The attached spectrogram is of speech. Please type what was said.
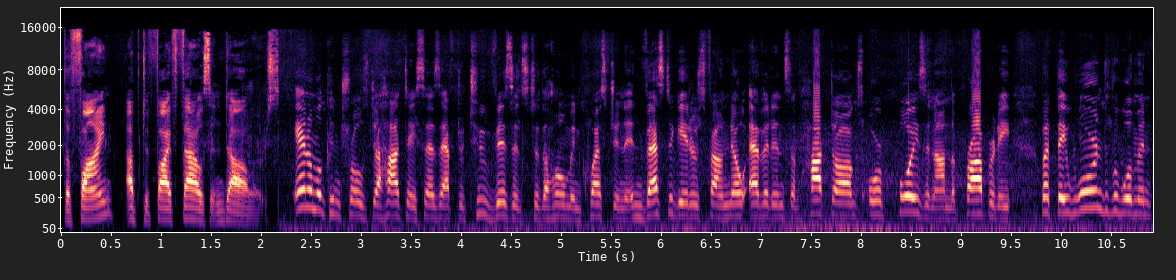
The fine, up to $5,000. Animal Control's Diakhate says after two visits to the home in question, investigators found no evidence of hot dogs or poison on the property, but they warned the woman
